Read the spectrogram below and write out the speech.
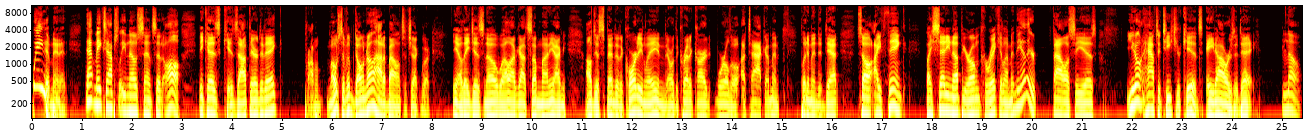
wait a minute. That makes absolutely no sense at all because kids out there today, probably most of them don't know how to balance a checkbook. You know, they just know, well, I've got some money. I'm, I'll just spend it accordingly, and or the credit card world will attack them and put them into debt. So I think by setting up your own curriculum, and the other fallacy is, you don't have to teach your kids eight hours a day. No,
